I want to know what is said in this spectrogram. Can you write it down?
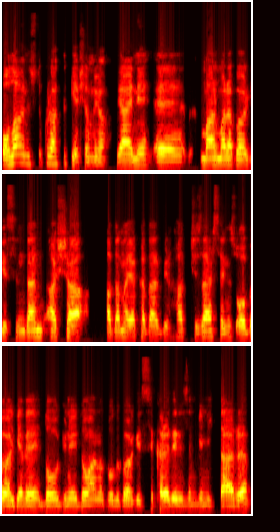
olağanüstü kuraklık yaşanıyor. Yani e, Marmara bölgesinden aşağı Adana'ya kadar bir hat çizerseniz o bölge ve Doğu Güneydoğu Anadolu bölgesi, Karadeniz'in bir miktarı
